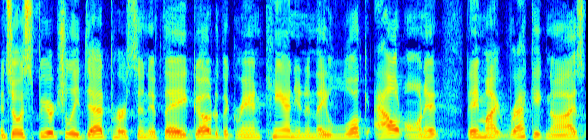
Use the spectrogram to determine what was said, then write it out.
And so, a spiritually dead person, if they go to the Grand Canyon and they look out on it, they might recognize,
